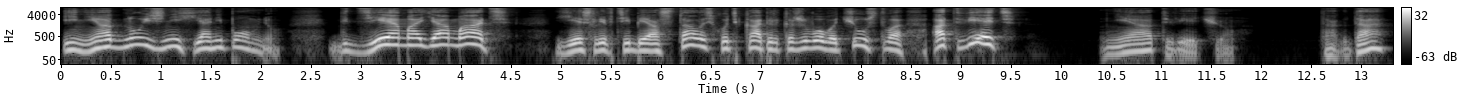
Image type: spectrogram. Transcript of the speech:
и ни одну из них я не помню. Где моя мать? Если в тебе осталась хоть капелька живого чувства, ответь! Не отвечу. Тогда,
